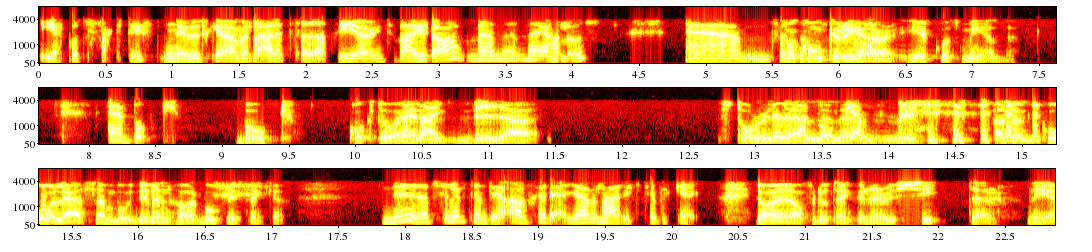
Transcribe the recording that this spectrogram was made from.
Ekot faktiskt. Nu ska jag väl ärligt säga att det gör jag inte varje dag, men när jag har lust. Eh, Vad konkurrerar Ekot med? Eh, bok. Bok. Och då är alltså, det via Storytel eller... Alltså gå och läsa en bok, det är väl en hörbok misstänker jag? Nej, absolut inte. Jag avskyr det. Jag vill ha riktiga böcker. Ja, ja, för då tänker vi när du sitter ner.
